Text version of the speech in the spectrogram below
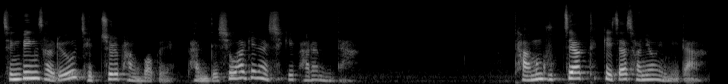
증빙 서류 제출 방법을 반드시 확인하시기 바랍니다. 다음은 국제학 특기자 전형입니다.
